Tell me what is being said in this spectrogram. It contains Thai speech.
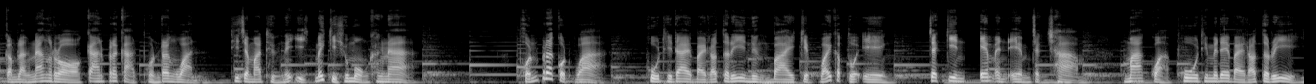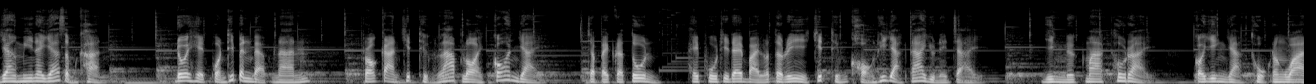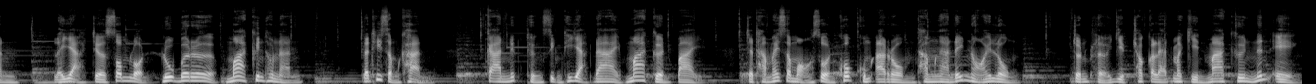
กำลังนั่งรอการประกาศผลรางวัล ที่จะมาถึงในอีกไม่กี่ชั่วโมงข้างหน้า ผลปรากฏว่าผู้ที่ได้ใบลอตเตอรี่หนึ่งใบเก็บไว้กับตัวเอง จะกิน M&M จากชาม มากกว่าผู้ที่ไม่ได้ใบลอตเตอรี่อย่างมีนัยสำคัญ โดยเหตุผลที่เป็นแบบนั้น เพราะการคิดถึงลาบลอยก้อนใหญ่ จะไปกระตุ้นให้ผู้ที่ได้ใบลอตเตอรี่คิดถึงของที่อยากได้อยู่ในใจ ยิ่งนึกมากเท่าไหร่ ก็ยิ่งอยากถูกรางวัล และอยากเจอส้มหล่นลูกเบอร่อมากขึ้นเท่านั้น และที่สำคัญ การนึกถึงสิ่งที่อยากได้มากเกินไป จะทำให้สมองส่วนควบคุมอารมณ์ทำงานได้น้อยลง จนเผลอหยิบช็อกโกแลตมากินมากขึ้นนั่นเอง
